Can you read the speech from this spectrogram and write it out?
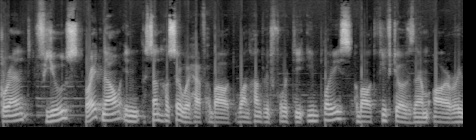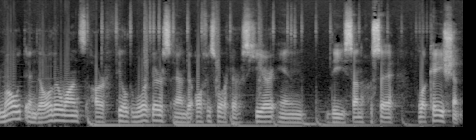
brand Fuse. Right now in San Jose we have about 140 employees. About 50 of them are remote and the other ones are field workers and the office workers here in the San Jose location.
